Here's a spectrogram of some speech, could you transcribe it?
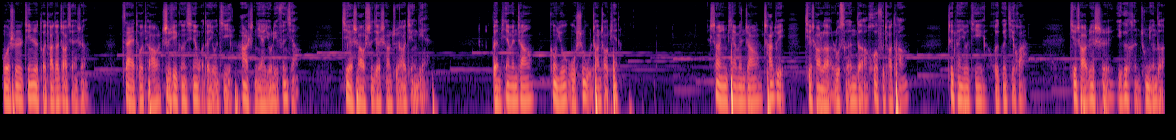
我是今日头条的赵先生，在头条持续更新我的游记《二十年游历分享》，介绍世界上主要景点。本篇文章共有五十五张照片。上一篇文章插队介绍了卢瑟恩的霍夫教堂，这篇游记回归计划，介绍瑞士一个很著名的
